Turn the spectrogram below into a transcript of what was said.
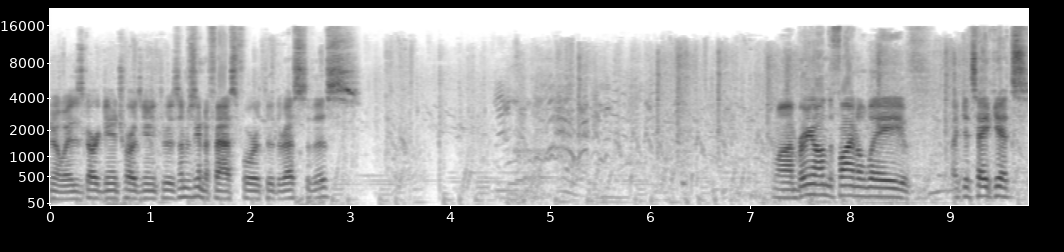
No way this Gargantuar's getting through this. I'm just gonna fast forward through the rest of this. Come on, bring on the final wave. I can take it.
